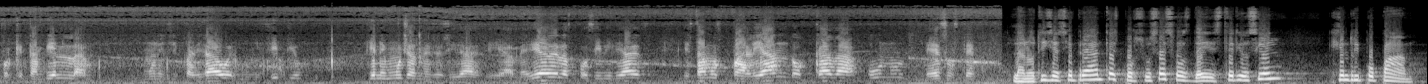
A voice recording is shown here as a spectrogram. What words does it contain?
porque también la municipalidad o el municipio tiene muchas necesidades y a medida de las posibilidades estamos paliando cada uno de esos temas. La noticia siempre antes por sucesos de Estéreo 100, Henry Popá.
